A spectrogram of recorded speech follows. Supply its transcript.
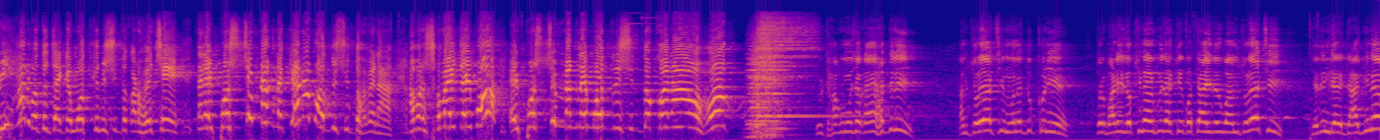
বিহার মতো জায়গায় মদকে নিষিদ্ধ করা হয়েছে তাহলে এই পশ্চিম বাংলা কেন মদ নিষিদ্ধ হবে না? আমরা সবাই চাইব এই পশ্চিম বাংলায় মদ নিষিদ্ধ করা হোক। তুই ঠাকুর গায়ে হাত দিলি? আমি চলে যাচ্ছি মনে দুঃখ নিয়ে। তোর বাড়ি লক্ষ্মীনারায়ণ পূজা কে করতে আসি দেখব আমি চলে যাচ্ছি? যেদিন ডাকবি না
